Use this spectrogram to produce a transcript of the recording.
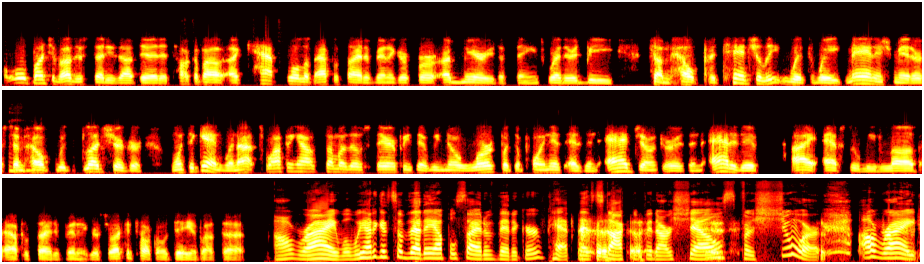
whole bunch of other studies out there that talk about a capful of apple cider vinegar for a myriad of things, whether it be some help potentially with weight management or some Mhm. help with blood sugar. Once again, we're not swapping out some of those therapies that we know work, but the point is, as an adjunct or as an additive, I absolutely love apple cider vinegar, so I can talk all day about that. All right. Well, we got to get some of that apple cider vinegar, have that stocked up in our shelves for sure. All right.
